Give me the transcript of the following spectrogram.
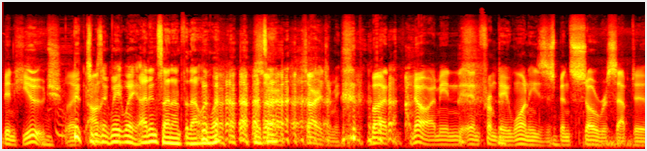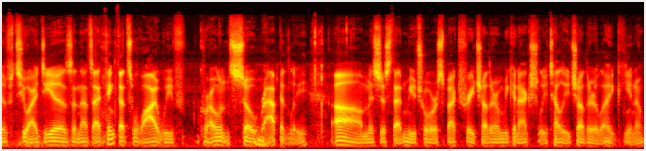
been huge like, was like, wait, wait, I didn't sign on for that one. Sorry, sorry, Jimmy. But no, I mean, and from day one, he's just been so receptive to ideas, and that's I think that's why we've grown so rapidly. Um, it's just that mutual respect for each other, and we can actually tell each other like you know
